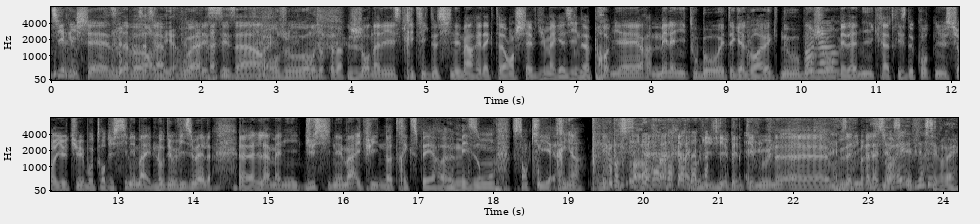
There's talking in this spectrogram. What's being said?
Thierry Chaise, d'abord, la meilleur. voix des Césars. Ouais. Bonjour. Bonjour Thomas. Journaliste, critique de cinéma, rédacteur en chef du magazine Première. Mélanie Toubeau est également avec nous. Bonjour, Bonjour. Mélanie, créatrice de contenu sur YouTube autour du cinéma et de l'audiovisuel. Euh, la manie du cinéma. Et puis notre expert euh, maison, sans qui rien n'est possible. Olivier Benkemoun. Euh, vous animerez la Eh bien, soirée c'est- Eh bien, c'est vrai.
